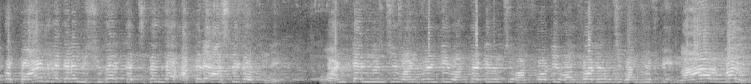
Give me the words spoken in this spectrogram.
ఒక పాయింట్ దగ్గర మీ షుగర్ ఖచ్చితంగా అక్కడే ఆస్టేట్ అవుతుంది. వన్ టెన్ నుంచి వన్ ట్వంటీ వన్ థర్టీ నుంచి వన్ ఫార్టీ వన్ ఫార్టీ నుంచి one fifty normal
